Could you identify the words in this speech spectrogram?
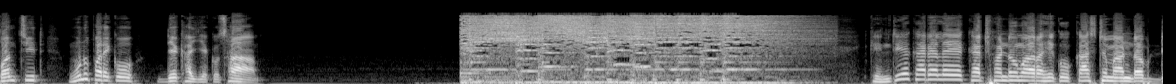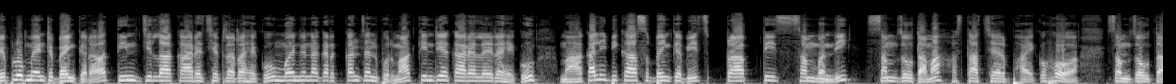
वञ्चित हुनु परेको देखाइएको छ। केन्द्रीय कार्यालय काठमाडौँमा रहेको काष्ठमाण्डव डेभलपमेन्ट ब्याङ्क र तीन जिल्ला कार्यक्षेत्र रहेको महेन्द्रनगर कञ्चनपुरमा केन्द्रीय कार्यालय रहेको महाकाली विकास ब्याङ्क बीच प्राप्ति सम्बन्धी सम्झौतामा हस्ताक्षर भएको हो। सम्झौता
